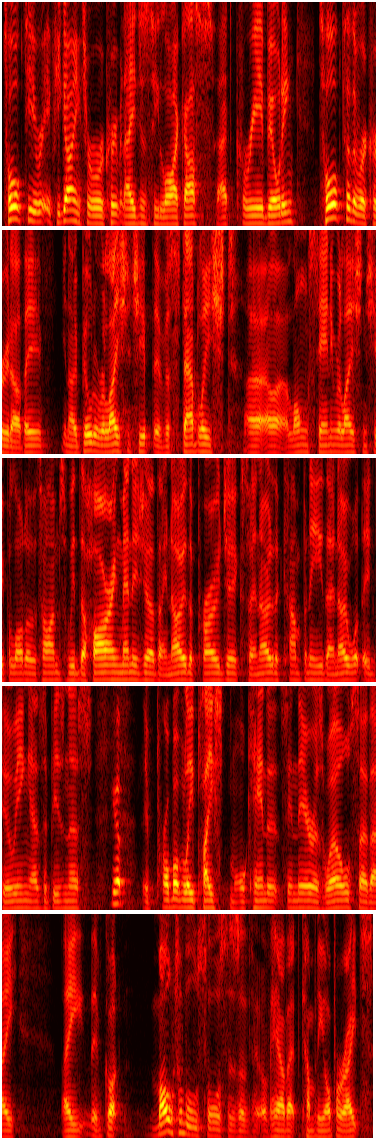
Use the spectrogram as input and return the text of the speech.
Talk to your if you're going through a recruitment agency like us at Career Building. Talk to the recruiter. They've you know built a relationship. They've established uh, a long-standing relationship a lot of the times with the hiring manager. They know the projects. They know the company. They know what they're doing as a business. Yep. They've probably placed more candidates in there as well, so they they they've got multiple sources of, of how that company operates.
